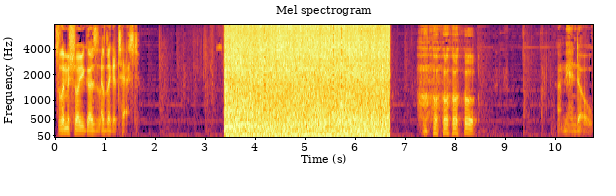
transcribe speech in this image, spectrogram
so let me show you guys as like a test. Amando.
